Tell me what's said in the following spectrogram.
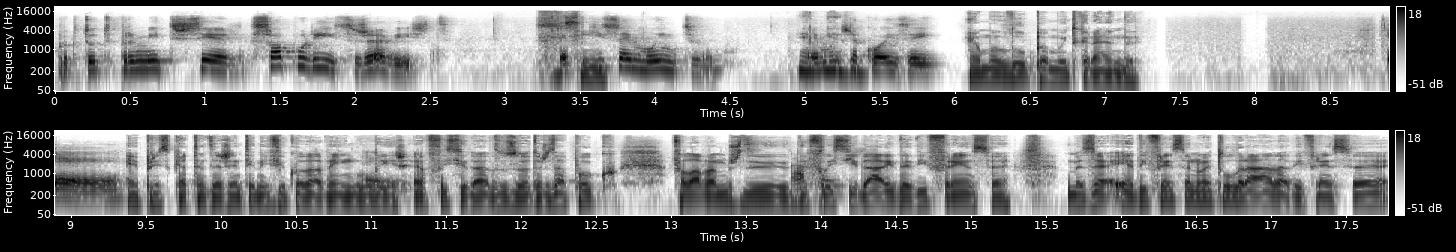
Porque tu te permites ser, só por isso, já viste? É Sim. porque isso é muito. É, muita coisa. É uma lupa muito grande. É. É por isso que há tanta gente em dificuldade em engolir a felicidade dos outros. Há pouco falávamos de, da felicidade e da diferença, mas a, a diferença não é tolerada, a diferença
